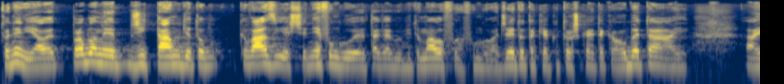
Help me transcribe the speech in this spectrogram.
To není, ale problém je žiť tam, kde to kvázi ešte nefunguje tak, ako by to malo fungovať. Že je to také ako troška aj taká obeta, aj, aj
